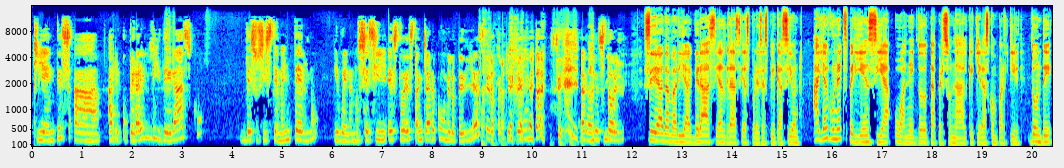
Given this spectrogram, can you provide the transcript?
clientes a, a recuperar el liderazgo de su sistema interno y bueno, no sé si esto es tan claro como me lo pedías, pero cualquier pregunta, aquí estoy. Sí, Ana María, gracias, gracias por esa explicación. ¿Hay alguna experiencia o anécdota personal que quieras compartir donde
